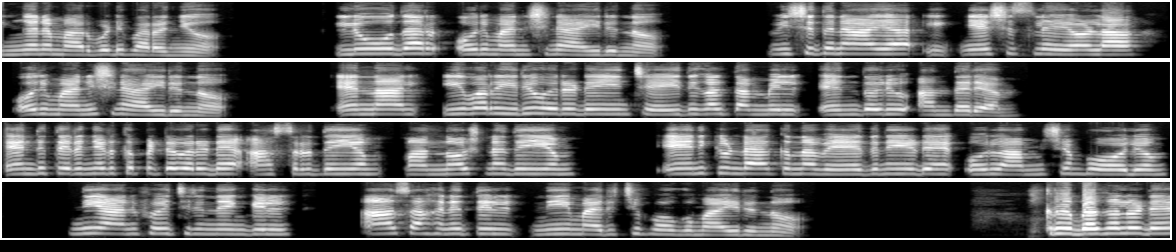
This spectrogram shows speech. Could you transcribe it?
ഇങ്ങനെ മറുപടി പറഞ്ഞു. ലൂതർ ഒരു മനുഷ്യനായിരുന്നു. വിശുദ്ധനായ ഇഗ്നേഷ്യസ് ലയോള ഒരു മനുഷ്യനായിരുന്നു. എന്നാൽ ഇവർ ഇരുവരുടെയും ചെയ്തികൾ തമ്മിൽ എന്തൊരു അന്തരം? എന്റെ തിരഞ്ഞെടുക്കപ്പെട്ടവരുടെ അശ്രദ്ധയും മനോഷ്ണതയും എനിക്കുണ്ടാക്കുന്ന വേദനയുടെ ഒരു അംശം പോലും നീ അനുഭവിച്ചിരുന്നെങ്കിൽ ആ സഹനത്തിൽ നീ മരിച്ചു പോകുമായിരുന്നു. കൃപകളുടെ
